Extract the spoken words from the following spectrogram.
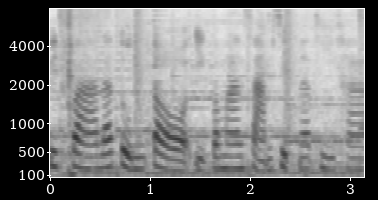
ปิดฝาและตุ๋นต่ออีกประมาณ 30 นาทีค่ะ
